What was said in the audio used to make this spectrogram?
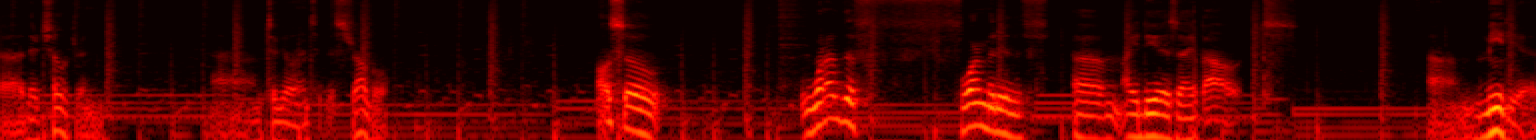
uh, their children um, to go into the struggle. Also, one of the formative um, ideas about um, media,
